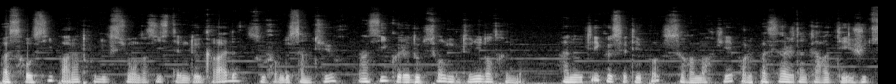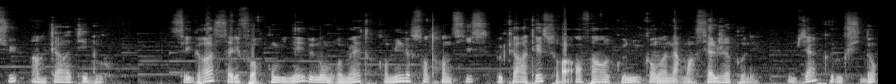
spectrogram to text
passera aussi par l'introduction d'un système de grades sous forme de ceinture ainsi que l'adoption d'une tenue d'entraînement. À noter que cette époque sera marquée par le passage d'un karaté jutsu à un karaté do. C'est grâce à l'effort combiné de nombreux maîtres qu'en 1936, le karaté sera enfin reconnu comme un art martial japonais. Bien que l'Occident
